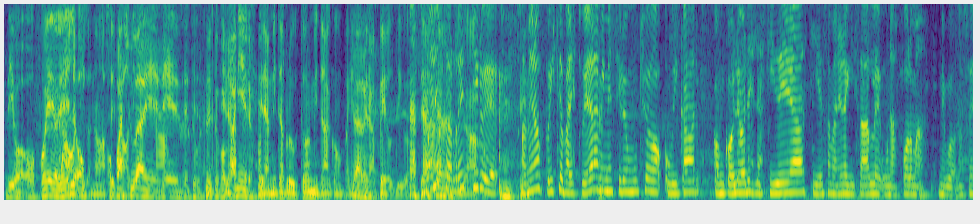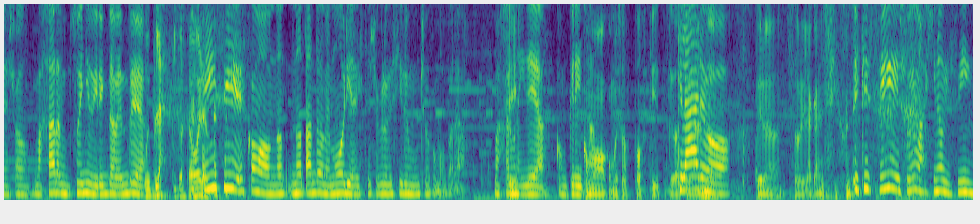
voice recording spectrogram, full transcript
digo, o fue él o, no, fue ayuda de, tu, era- compañero. Era, mitad productor, mitad compañero Claro. terapéutico. o sea, Igual eso re sirve, Sí. al menos viste para estudiar, a mí me sirve mucho ubicar con colores las ideas y de esa manera quizá darle una forma. Tipo, no sé, yo bajar un sueño directamente. a- Muy plástico, está bueno. Sí, sí, es como no, no tanto de memoria, viste, yo creo que sirve mucho como para bajar Sí. una idea concreta. Como, como esos post-it que vas Claro. pegando, pero sobre la canción. Es que sí, yo me imagino que sí.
